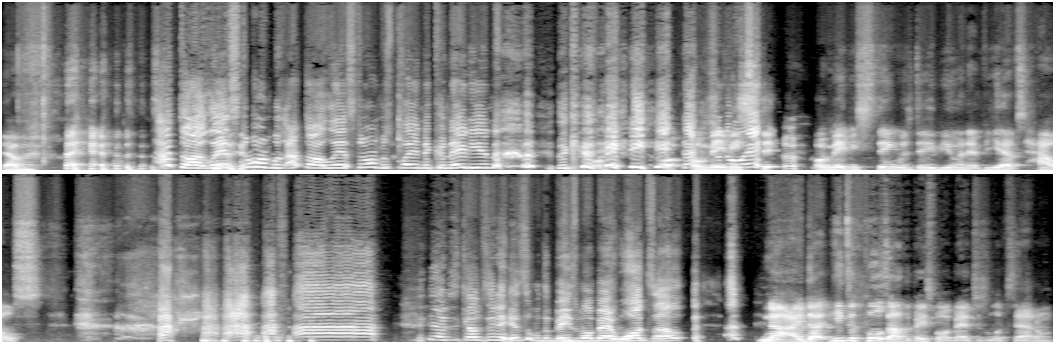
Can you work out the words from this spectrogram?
That was. I thought Lance Storm was. I thought Lance Storm was playing the Canadian, the Canadian. or, or maybe national or maybe Sting was debuting at VF's house. yeah, just comes in and hits him with the baseball bat, walks out. Nah, he, does, he just pulls out the baseball bat, just looks at him,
